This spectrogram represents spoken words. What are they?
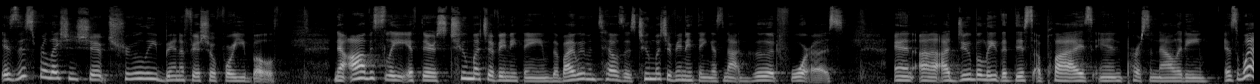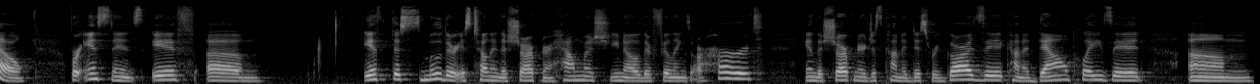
is this relationship truly beneficial for you both? Now, obviously, if there's too much of anything, the Bible even tells us too much of anything is not good for us. And uh, I do believe that this applies in personality as well. For instance, if um, if the smoother is telling the sharpener how much you know their feelings are hurt, and the sharpener just kind of disregards it, kind of downplays it, um,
